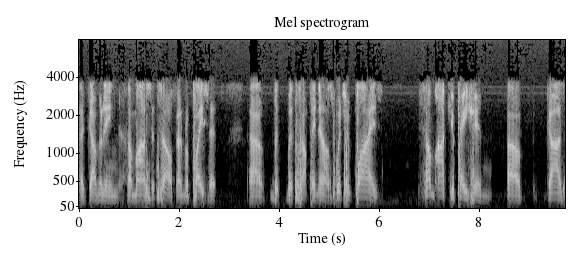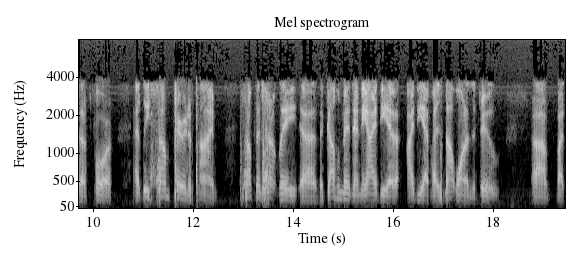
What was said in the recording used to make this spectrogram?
uh, governing Hamas itself and replace it uh, with, with something else, which implies some occupation of Gaza for at least some period of time. Something certainly uh, the government and the IDF, IDF has not wanted to do uh, but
